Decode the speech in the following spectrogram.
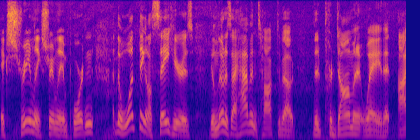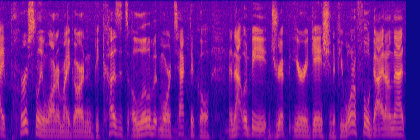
extremely, extremely important. And The one thing I'll say here is you'll notice I haven't talked about the predominant way that I personally water my garden because it's a little bit more technical, and that would be drip irrigation. If you want a full guide on that,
